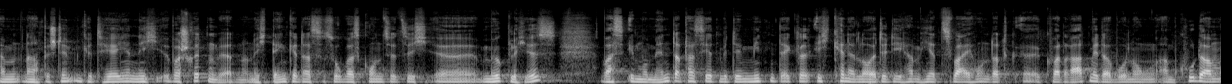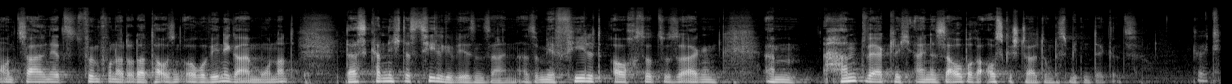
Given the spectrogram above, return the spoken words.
ähm, nach bestimmten Kriterien nicht überschritten werden. Und ich denke, dass sowas grundsätzlich äh, möglich ist. Was im Moment da passiert mit dem Mietendeckel, ich kenne Leute, die haben hier 200 äh, Quadratmeter Wohnungen am Kudamm und zahlen jetzt 500 oder 1000 Euro weniger im Monat. Das kann nicht das Ziel gewesen sein. Also mir fehlt auch sozusagen ähm, handwerklich eine saubere Ausgestaltung des Mietendeckels. Gut.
